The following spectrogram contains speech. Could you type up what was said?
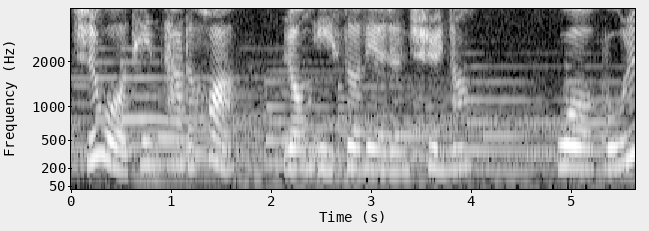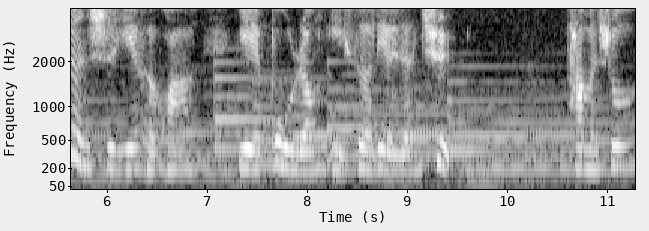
使我听他的话？”容以色列人去呢？我不认识耶和华，也不容以色列人去。他们说：“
